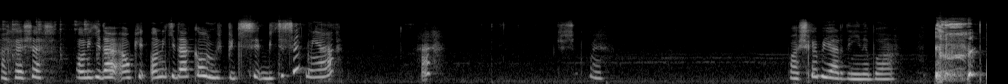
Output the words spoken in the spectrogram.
Arkadaşlar 12 dakika 12 dakika olmuş. Bitirse, bitirsek mi ya? Heh. Bitirsek mi? Başka bir yerde yine bu.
